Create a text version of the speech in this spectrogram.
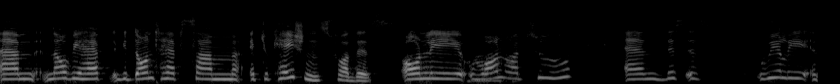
Um, no, we have we don't have some educations for this. Only one or two, and this is really in,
